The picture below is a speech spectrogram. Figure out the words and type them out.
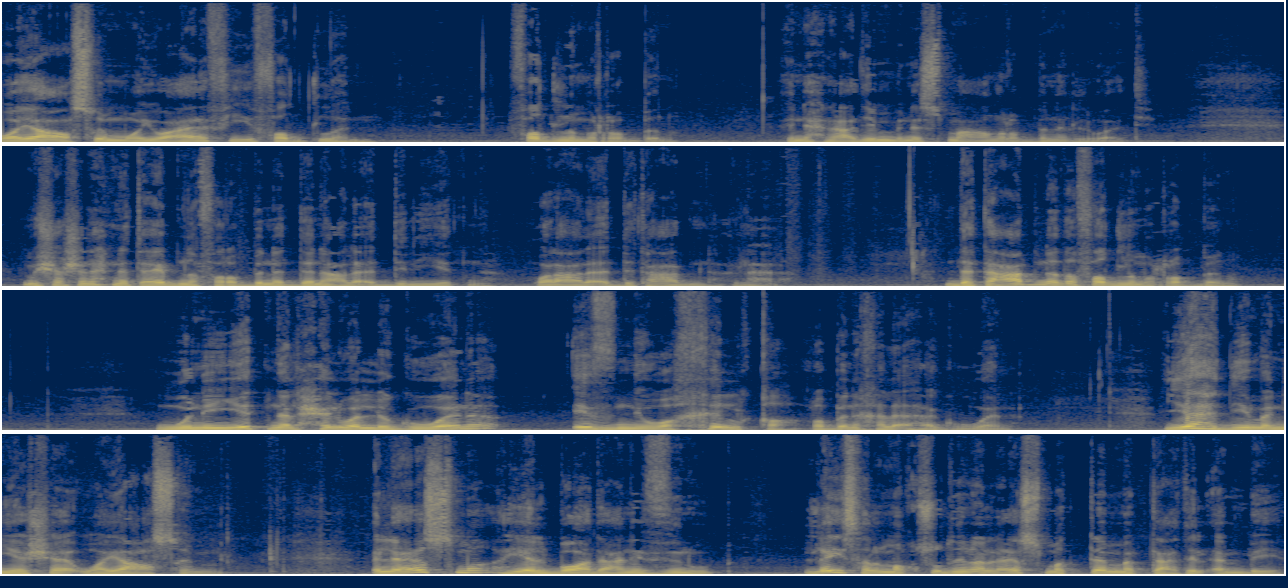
ويعصم ويعافي فضلا فضل من ربنا. إن إحنا قاعدين بنسمع عن ربنا دلوقتي. مش عشان إحنا تعبنا فربنا ادانا على قد نيتنا ولا على قد تعبنا لا لا. ده تعبنا ده فضل من ربنا. ونيتنا الحلوة اللي جوانا إذن وخلقة ربنا خلقها جوانا. يهدي من يشاء ويعصم. العصمة هي البعد عن الذنوب. ليس المقصود هنا العصمة التامة بتاعت الأنبياء.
